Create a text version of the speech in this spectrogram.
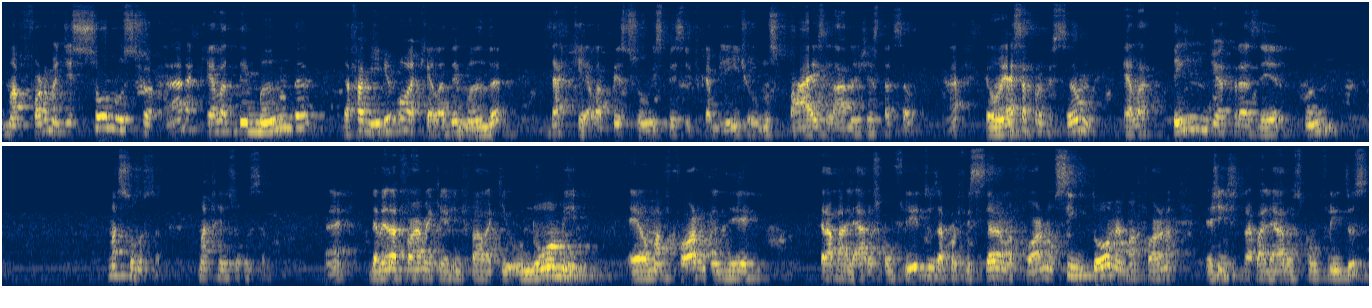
uma forma de solucionar aquela demanda da família ou aquela demanda daquela pessoa especificamente, ou dos pais lá na gestação. Né? Então, essa profissão, ela tende a trazer um, uma solução uma resolução. Né? Da mesma forma que a gente fala que o nome é uma forma de trabalhar os conflitos, a profissão é uma forma, o sintoma é uma forma de a gente trabalhar os conflitos.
